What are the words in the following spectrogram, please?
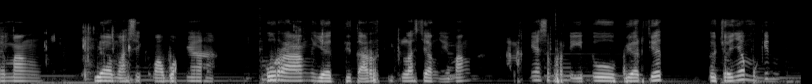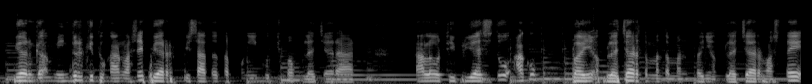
memang dia masih kemampuannya kurang ya ditaruh di kelas yang emang anaknya seperti itu. Biar dia tujuannya mungkin biar nggak minder gitu kan maksudnya biar bisa tetap mengikuti pembelajaran. Kalau di bias itu aku banyak belajar teman-teman banyak belajar. Maksudnya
